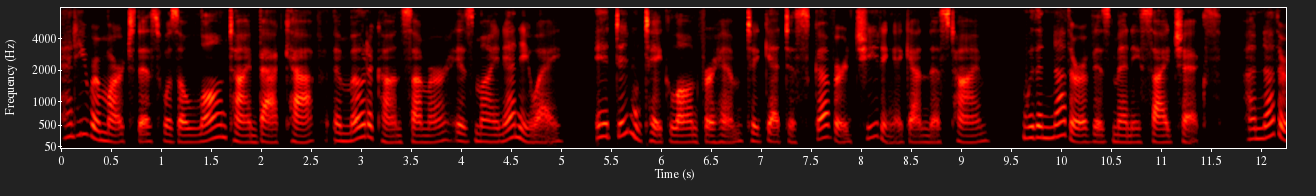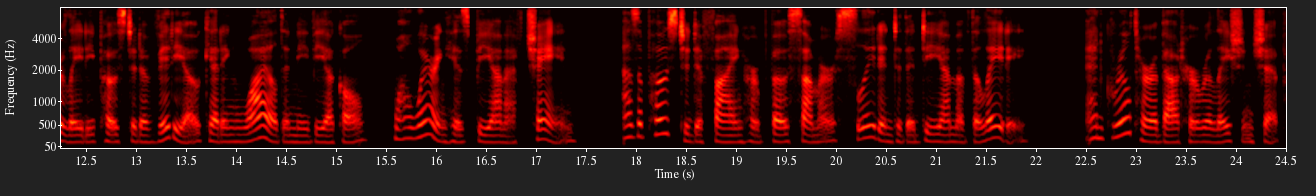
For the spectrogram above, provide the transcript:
And he remarked this was a long time back cap, emoticon summer is mine anyway. It didn't take long for him to get discovered cheating again this time. With another of his many side chicks, another lady posted a video getting wild in me vehicle while wearing his BMF chain as opposed to defying her beau Summer slid into the DM of the lady and grilled her about her relationship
